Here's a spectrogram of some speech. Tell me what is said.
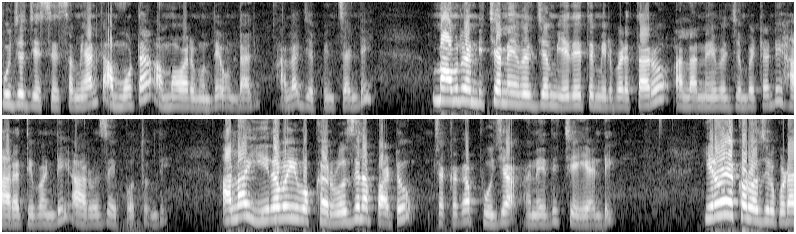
పూజ చేసే సమయానికి ఆ మూట అమ్మవారి ముందే ఉండాలి. అలా జపించండి. మామూలుగా నిత్య నైవేద్యం ఏదైతే మీరు పెడతారో అలా నైవేద్యం పెట్టండి హారతి ఇవ్వండి ఆ రోజు అయిపోతుంది. అలా ఇరవై ఒక్క రోజుల పాటు చక్కగా పూజ అనేది చేయండి. ఇరవై ఒక్క రోజులు కూడా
